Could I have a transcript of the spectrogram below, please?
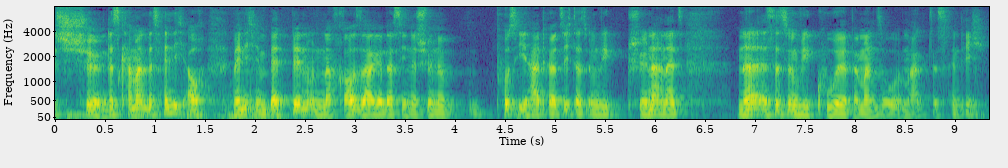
schön. Das kann man, das finde ich auch, wenn ich im Bett bin und einer Frau sage, dass sie eine schöne Pussy hat, hört sich das irgendwie schöner an als, ne, es ist irgendwie cool, wenn man so im Akt ist, finde ich.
